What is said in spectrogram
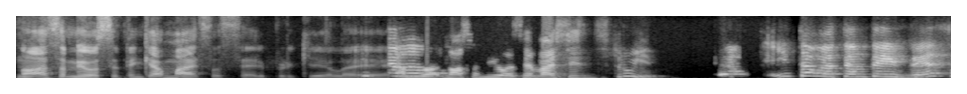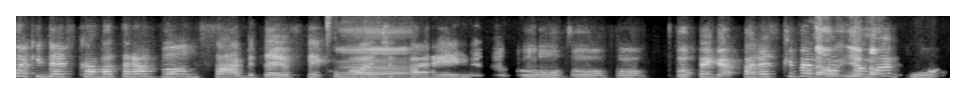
Nossa, meu, você tem que amar essa série, porque ela é. A no- Nossa, Mil, você vai se destruir. Então, eu tentei ver, só que daí ficava travando, sabe? Daí eu fiquei com ódio Ah. e parei, mas eu vou, vou, vou, vou pegar. Parece que vai Não, passar não- na Globo.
